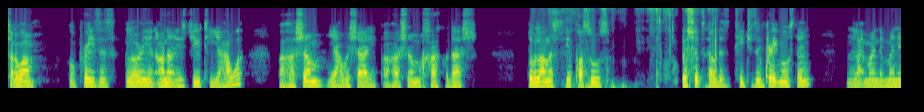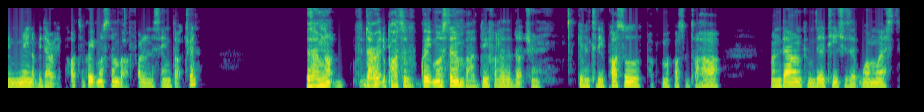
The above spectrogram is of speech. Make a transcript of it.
Shalom. All praises, glory, and honor is due to Yahweh, Bahasham, Yahweh Shai, Bahasham, Chakodash. Double honors to the apostles, bishops, elders, teachers of Great Millstone, and the like-minded men who may not be directly part of Great Millstone, but are following the same doctrine. Because I'm not directly part of Great Millstone, but I do follow the doctrine given to the apostle, from Apostle Tahar, on down from their teachers at One West,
